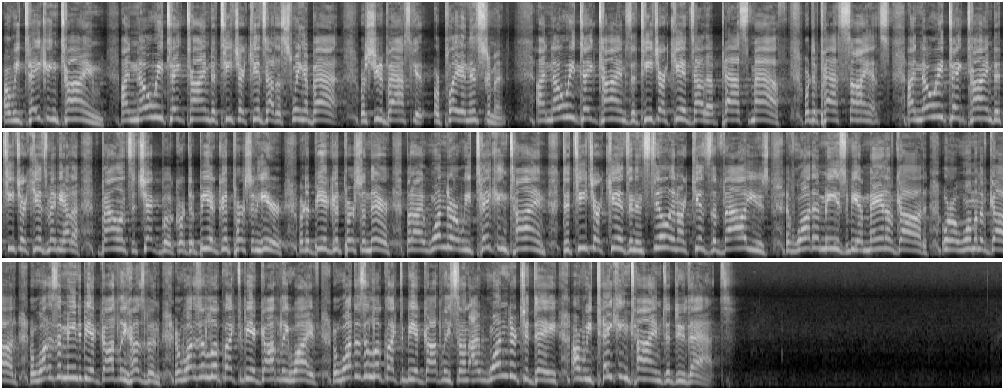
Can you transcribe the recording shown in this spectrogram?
Are we taking time? I know we take time to teach our kids how to swing a bat or shoot a basket or play an instrument. I know we take times to teach our kids how to pass math or to pass science. I know we take time to teach our kids maybe how to balance a checkbook or to be a good person here or to be a good person there. But I wonder are we taking time to teach our kids and instill in our kids the values of what it means to be a man of God or a woman of God or what does it mean to be a godly husband or what does it look like to be a godly wife? Or what does it look like to be a godly son? I wonder today, are we taking time to do that?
